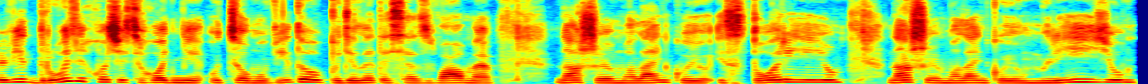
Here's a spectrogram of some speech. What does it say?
Привіт, друзі! Хочу сьогодні у цьому відео поділитися з вами нашою маленькою історією, нашою маленькою мрією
